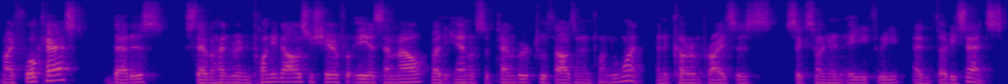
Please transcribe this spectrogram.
my forecast. That is $720 a share for ASML by the end of September 2021. And the current price is 683 and 30 cents.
